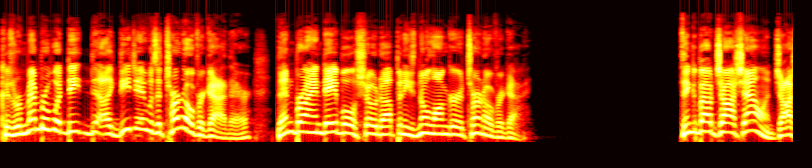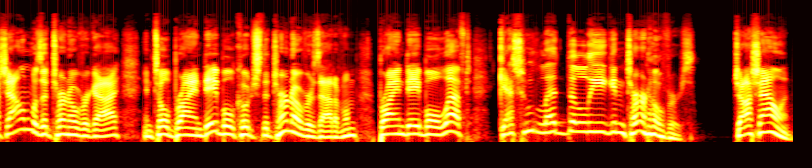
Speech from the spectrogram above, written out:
Because remember what D- like DJ was a turnover guy there. Then Brian Daboll showed up and he's no longer a turnover guy. Think about Josh Allen. Josh Allen was a turnover guy until Brian Daboll coached the turnovers out of him. Brian Daboll left. Guess who led the league in turnovers? Josh Allen.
